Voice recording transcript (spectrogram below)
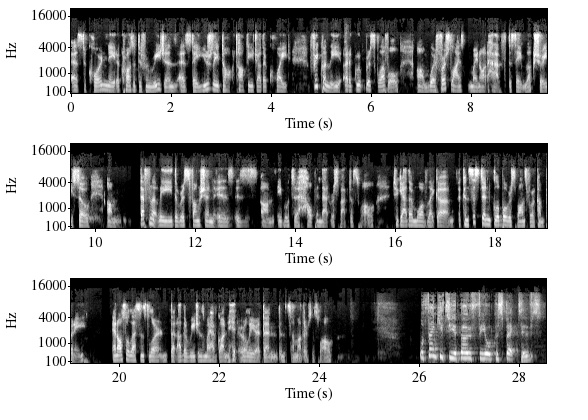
as to coordinate across the different regions as they usually talk, talk to each other quite frequently at a group risk level um, where first lines might not have the same luxury. So um, definitely the risk function is is um, able to help in that respect as well to gather more of like a, a consistent global response for a company and also lessons learned that other regions might have gotten hit earlier than than some others as well. Well, thank you to you both for your perspectives.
